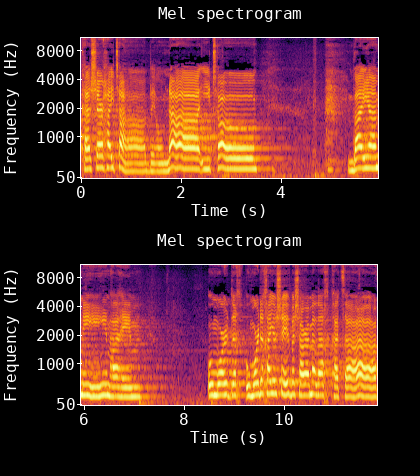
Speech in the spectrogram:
כאשר הייתה באומנה איתו בימים ההם ומרדכ, ומרדכי יושב בשער המלך קצף,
